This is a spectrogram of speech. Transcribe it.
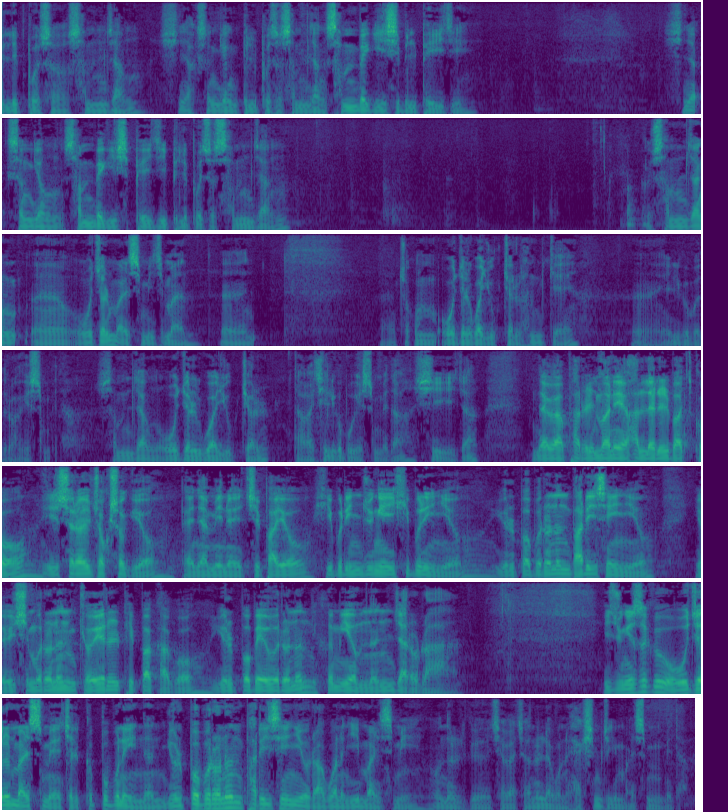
빌립보서 3장 신약성경 빌립보서 3장 321페이지 신약성경 320페이지 빌립보서 3장 그 3장 5절 어, 말씀이지만 어, 조금 5절과 6절을 함께 어, 읽어보도록 하겠습니다. 3장 5절과 6절 다 같이 읽어보겠습니다. 시작. 내가 8일 만에 할례를 받고 이스라엘 족속이요 베냐민의 지파요 히브린 중의 히브린이요 율법으로는 바리새인이요 열심으로는 교회를 핍박하고 율법에 의로는 흠이 없는 자로라. 이 중에서 그 5절 말씀의 제일 끝부분에 있는 율법으로는 바리새인이요라고 하는 이 말씀이 오늘 그 제가 전하려고 하는 핵심적인 말씀입니다.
